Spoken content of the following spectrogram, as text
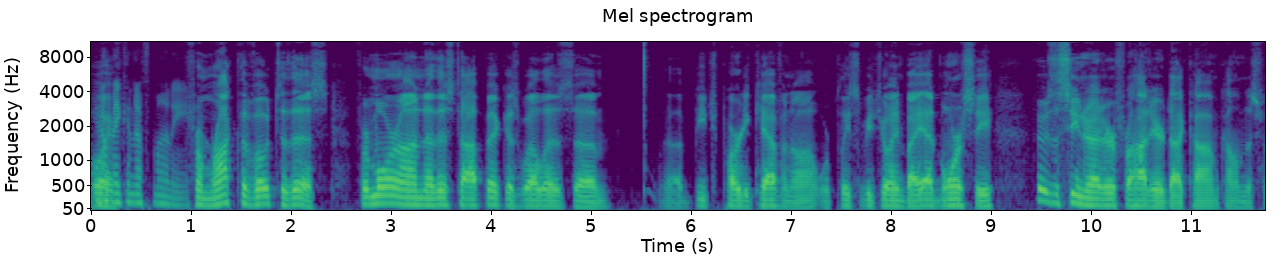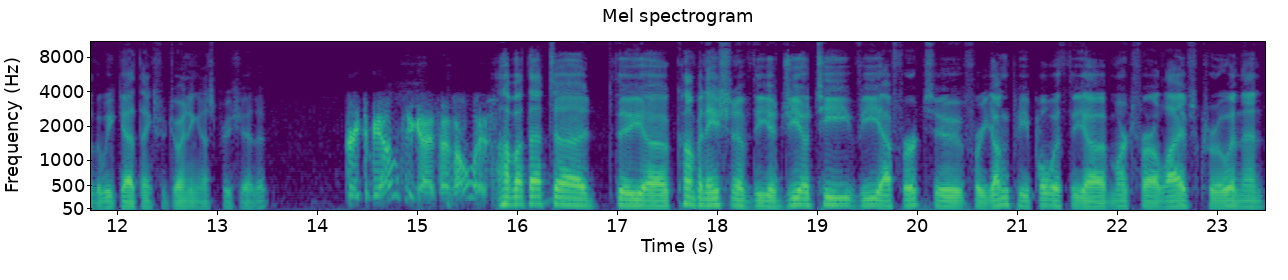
You don't make enough money. from rock the vote to this. For more on uh, this topic, as well as um, uh, Beach Party Kavanaugh, we're pleased to be joined by Ed Morrissey, who's the senior editor for HotAir.com, columnist for the weekend. Thanks for joining us. Appreciate it. Great to be on with you guys, as always. How about that? Uh, the uh, combination of the uh, GOTV effort to for young people with the uh, March for Our Lives crew, and then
